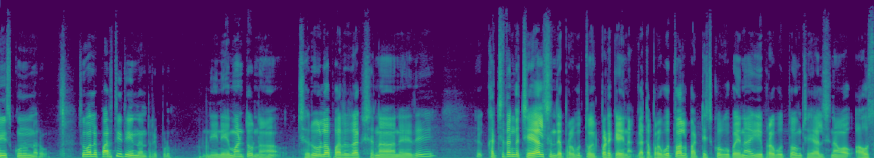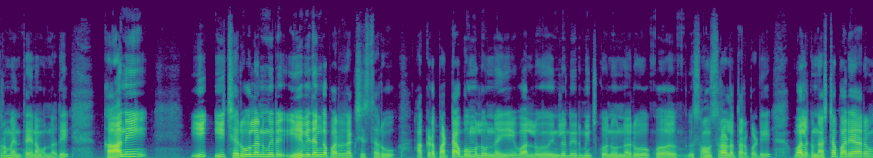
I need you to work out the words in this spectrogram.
వేసుకొని ఉన్నారు సో వాళ్ళ పరిస్థితి ఏంటంటారు ఇప్పుడు? నేనేమంటున్నా చెరువుల పరిరక్షణ అనేది ఖచ్చితంగా చేయాల్సిందే ప్రభుత్వం ఇప్పటికైనా. గత ప్రభుత్వాలు పట్టించుకోకపోయినా ఈ ప్రభుత్వం చేయాల్సిన అవసరం ఎంతైనా ఉన్నది. కానీ ఈ ఈ చెరువులను మీరు ఏ విధంగా పరిరక్షిస్తారు? అక్కడ పట్టా భూములు ఉన్నాయి వాళ్ళు ఇండ్లు నిర్మించుకొని ఉన్నారు సంవత్సరాల తరబడి. వాళ్ళకు నష్టపరిహారం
